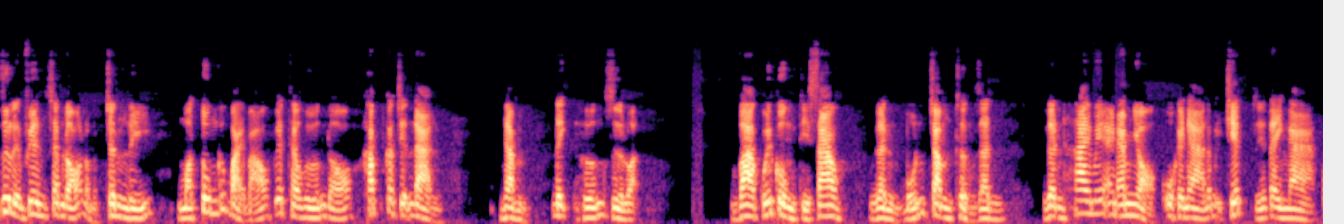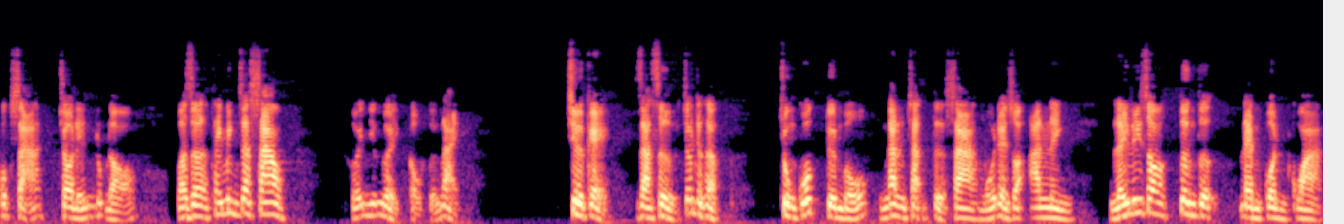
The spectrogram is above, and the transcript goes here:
dư luận viên xem đó là một chân lý mà tung các bài báo viết theo hướng đó khắp các diễn đàn nhằm định hướng dư luận. Và cuối cùng thì sao? Gần 400 thường dân, gần 20 anh em nhỏ Ukraine đã bị chết dưới tay Nga quốc xã cho đến lúc đó. Và giờ thanh minh ra sao với những người cầu tướng này? Chưa kể, giả sử trong trường hợp Trung Quốc tuyên bố ngăn chặn từ xa mối đe dọa an ninh, lấy lý do tương tự đem quân qua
